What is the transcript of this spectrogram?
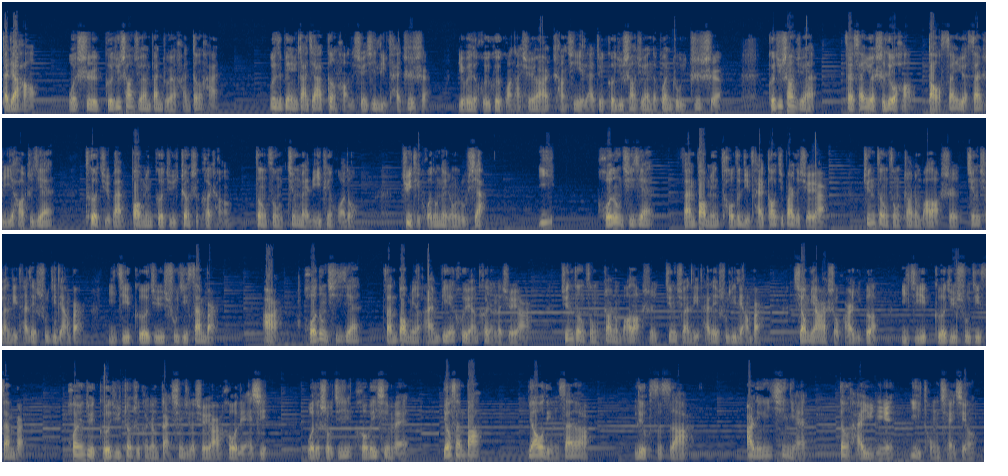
大家好，我是格局商学院班主任韩登海。为了便于大家更好的学习理财知识，也为了回馈广大学员长期以来对格局商学院的关注与支持，格局商学院在三月十六号到三月三十一号之间，特举办报名格局正式课程赠送精美礼品活动。具体活动内容如下：一、活动期间，凡报名投资理财高级班的学员。均赠送赵正宝老师精选理财类书籍两本，以及格局书籍三本。二、活动期间，凡报名 MBA 会员课程的学员，均赠送赵正宝老师精选理财类书籍两本，小米二手环一个，以及格局书籍三本。欢迎对格局正式课程感兴趣的学员和我联系，我的手机和微信为幺三八幺零三二六四四二。二零一七年。登海与您一同前行。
